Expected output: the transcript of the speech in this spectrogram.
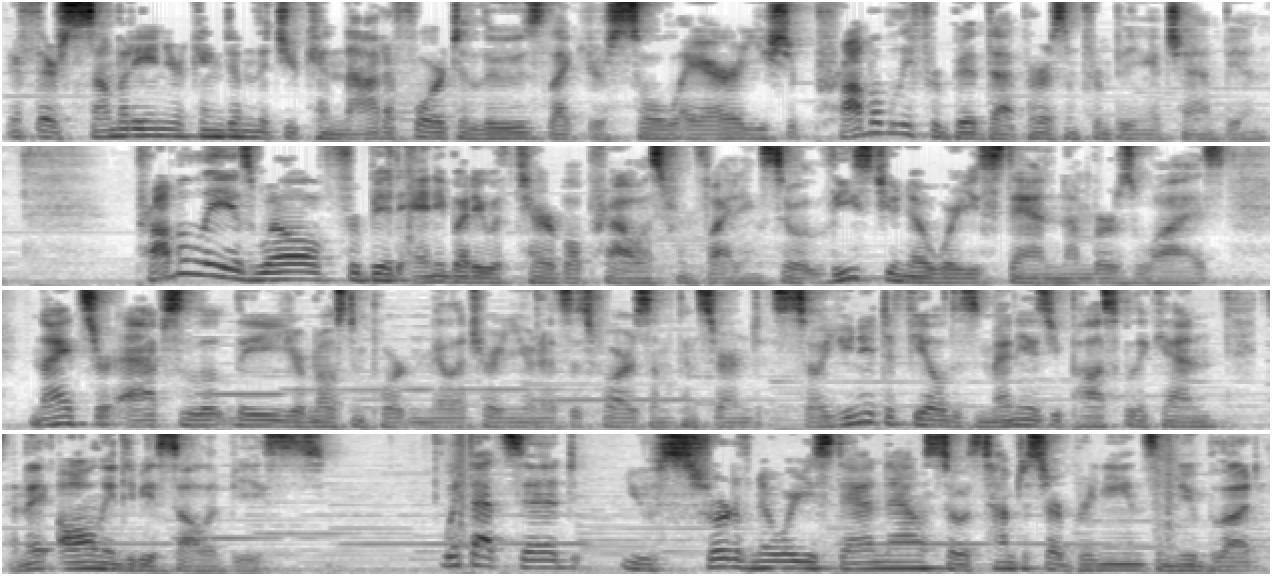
If there's somebody in your kingdom that you cannot afford to lose, like your sole heir, you should probably forbid that person from being a champion. Probably as well forbid anybody with terrible prowess from fighting, so at least you know where you stand numbers wise. Knights are absolutely your most important military units as far as I'm concerned, so you need to field as many as you possibly can, and they all need to be solid beasts. With that said, you sort of know where you stand now, so it's time to start bringing in some new blood.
